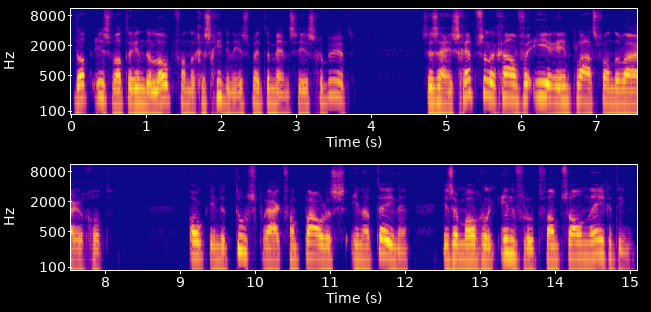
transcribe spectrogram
dat is wat er in de loop van de geschiedenis met de mensen is gebeurd. Ze zijn schepselen gaan vereren in plaats van de ware God. Ook in de toespraak van Paulus in Athene is er mogelijk invloed van Psalm 19.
